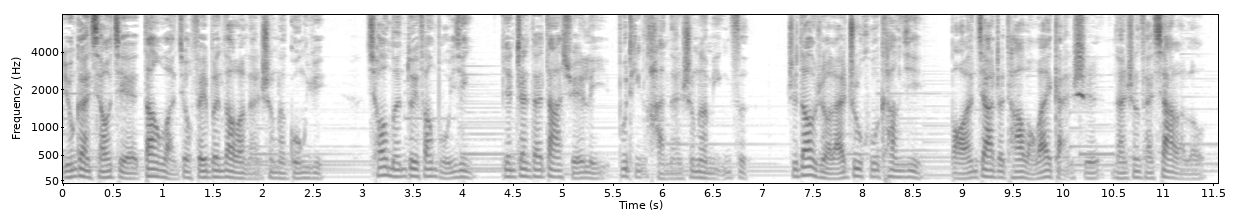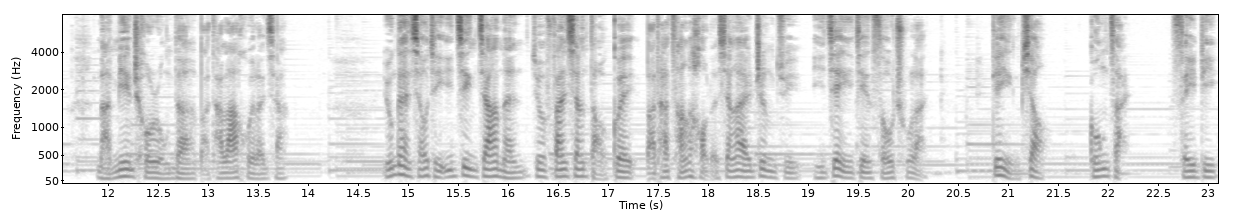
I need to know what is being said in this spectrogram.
勇敢小姐当晚就飞奔到了男生的公寓，敲门对方不应，便站在大雪里不停喊男生的名字，直到惹来住户抗议，保安架着他往外赶时，男生才下了楼，满面愁容的把他拉回了家。勇敢小姐一进家门就翻箱倒柜，把她藏好的相爱证据一件一件搜出来，电影票、公仔、CD，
